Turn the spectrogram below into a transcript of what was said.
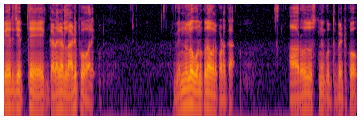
పేరు చెప్తే గడగడలాడిపోవాలి. వెన్నులో వణుకు రావాలి కొడక. ఆ రోజు వస్తుంది గుర్తుపెట్టుకో.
